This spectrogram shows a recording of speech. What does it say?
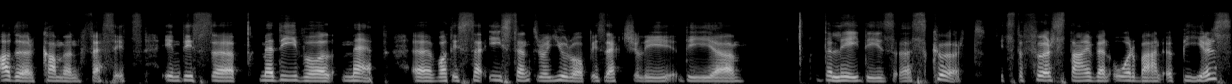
other common facets. In this uh, medieval map, uh, what is East Central Europe is actually the um, the lady's uh, skirt. It's the first time when Orban appears,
